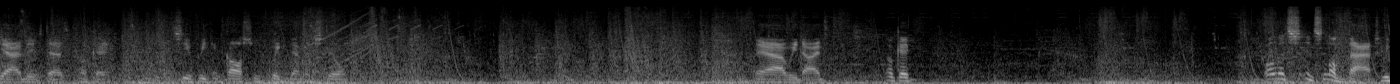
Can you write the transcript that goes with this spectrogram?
Yeah, it is dead. Okay. Let's see if we can cause some quick damage still. Yeah, we died. Okay. Well, it's it's not bad. We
